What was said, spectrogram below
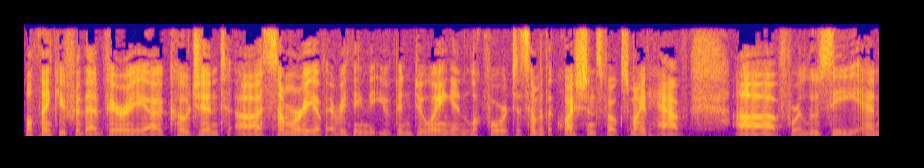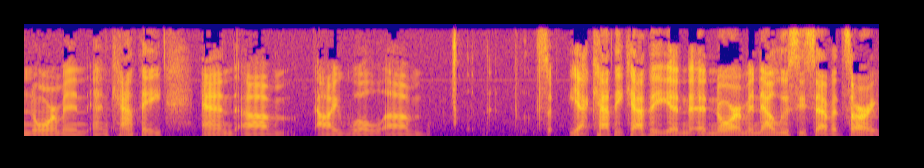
Well, thank you for that very uh, cogent uh, summary of everything that you've been doing, and look forward to some of the questions folks might have uh, for Lucy and Norm and, and Kathy. And um, I will um, so, yeah, Kathy, Kathy, and, and, Norm, and now Lucy Savitz. Sorry.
